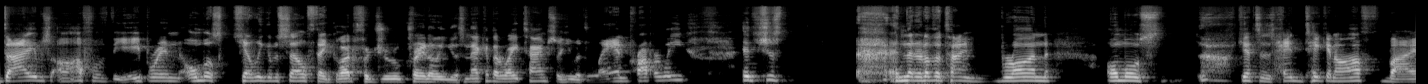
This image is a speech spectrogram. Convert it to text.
dives off of the apron, almost killing himself. Thank God for Drew cradling his neck at the right time so he would land properly. It's just, and then another time, Braun almost gets his head taken off by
